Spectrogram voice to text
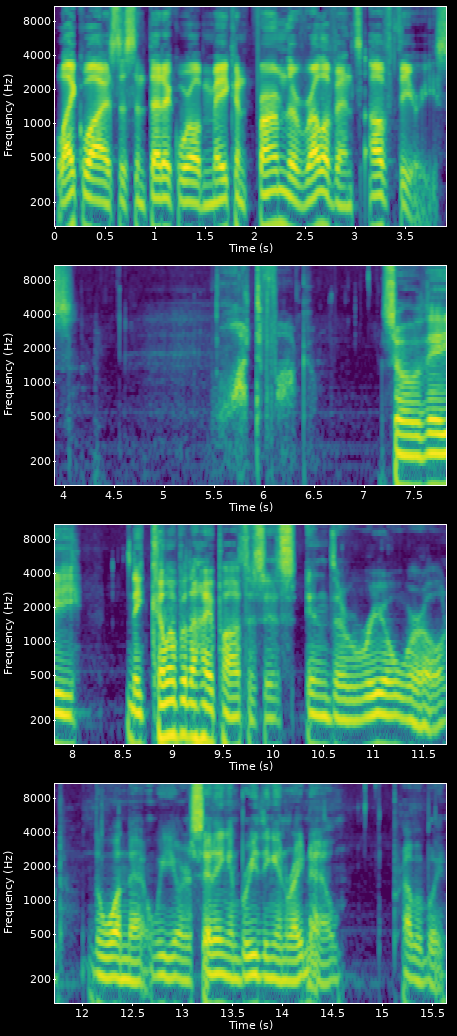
Likewise, the synthetic world may confirm the relevance of theories. What the fuck? So they they come up with a hypothesis in the real world, the one that we are sitting and breathing in right now, probably.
